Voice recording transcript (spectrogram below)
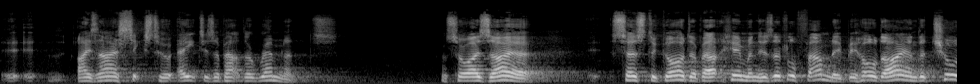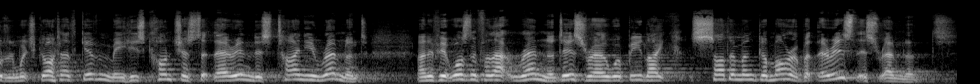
It, Isaiah 6 to 8 is about the remnants. And so Isaiah says to God about him and his little family, Behold, I and the children which God hath given me. He's conscious that they're in this tiny remnant. And if it wasn't for that remnant, Israel would be like Sodom and Gomorrah. But there is this remnant.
